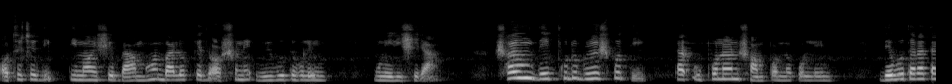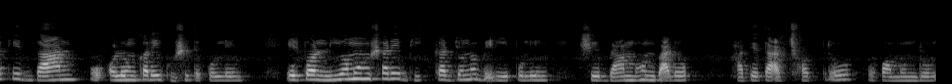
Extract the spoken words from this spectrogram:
অথচ দীপ্তিময় সে ব্রাহ্মণ বালককে দর্শনে অভিভূত হলেন মুনি ঋষিরা। স্বয়ং দেবগুরু বৃহস্পতি তার উপনয়ন সম্পন্ন করলেন। দেবতারা তাকে দান ও অলঙ্কারে ভূষিত করলেন। এরপর নিয়ম অনুসারে ভিক্ষার জন্য বেরিয়ে পড়লেন সে ব্রাহ্মণ বালক, হাতে তার ছত্র ও কমণ্ডল।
